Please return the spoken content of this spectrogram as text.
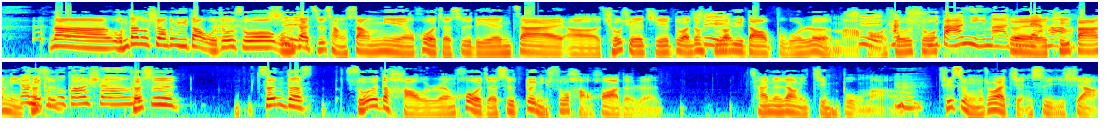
那我们大多希望都遇到，我就是说我们在职场上面，或者是连在呃求学的阶段，都希望遇到伯乐嘛，是，就是说提拔你嘛，对，提拔你，让你步步高升。可是真的所谓的好人，或者是对你说好话的人，才能让你进步嘛？嗯，其实我们就来检视一下，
